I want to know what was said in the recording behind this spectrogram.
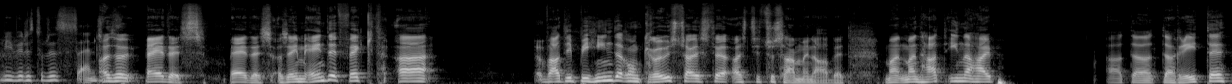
Wie würdest du das einschätzen? Also beides, beides. Also im Endeffekt äh, war die Behinderung größer als, der, als die Zusammenarbeit. Man, man hat innerhalb der, der Räte,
